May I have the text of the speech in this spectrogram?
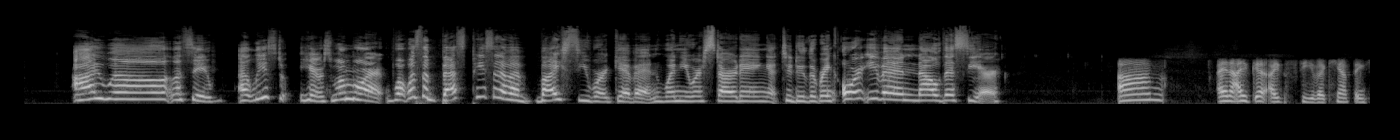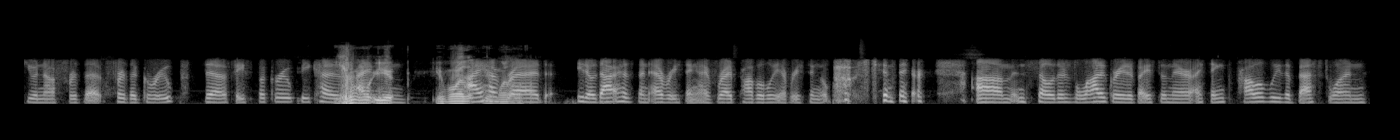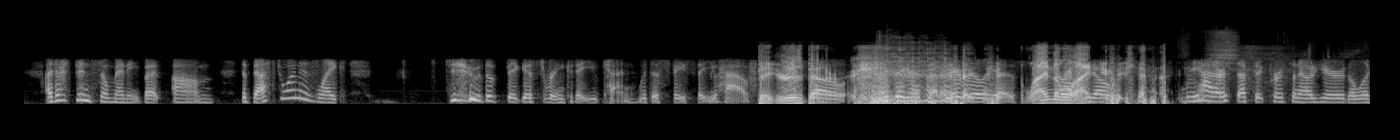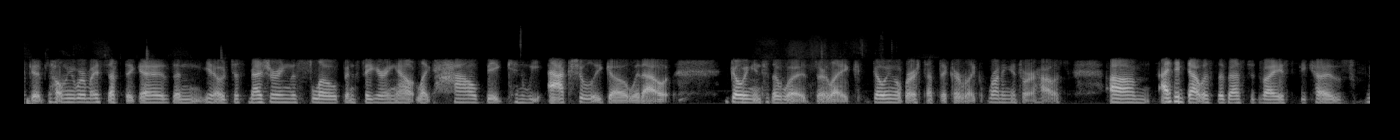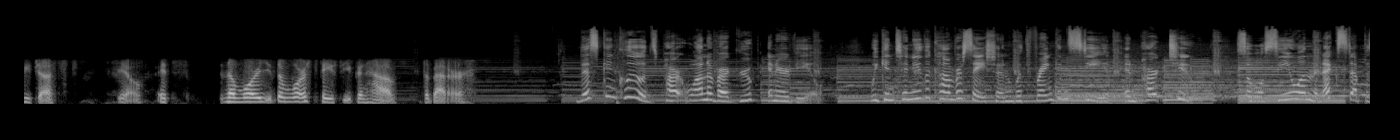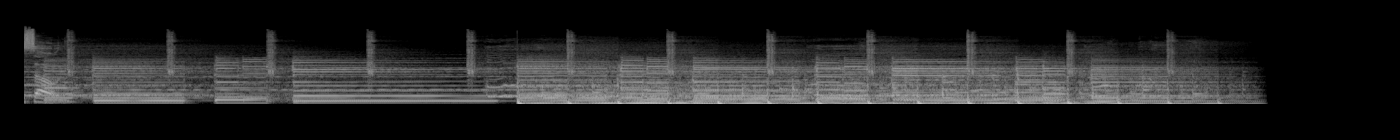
I will let's see. At least here's one more. What was the best piece of advice you were given when you were starting to do the rink or even now this year? Um and I get, I Steve, I can't thank you enough for the for the group, the Facebook group, because you're, I mean, you're, more, I have read, you know, that has been everything. I've read probably every single post in there, um, and so there's a lot of great advice in there. I think probably the best one. Uh, there's been so many, but um, the best one is like do the biggest rink that you can with the space that you have. Bigger is better. So, bigger is better. It really is. Line to so, line. You know, we had our septic person out here to look at, tell me where my septic is, and you know, just measuring the slope and figuring out like how big can we actually go without going into the woods or like going over a septic or like running into our house. Um, I think that was the best advice because we just, you know, it's the more the more space you can have, the better. This concludes part one of our group interview. We continue the conversation with Frank and Steve in part two, so we'll see you on the next episode.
